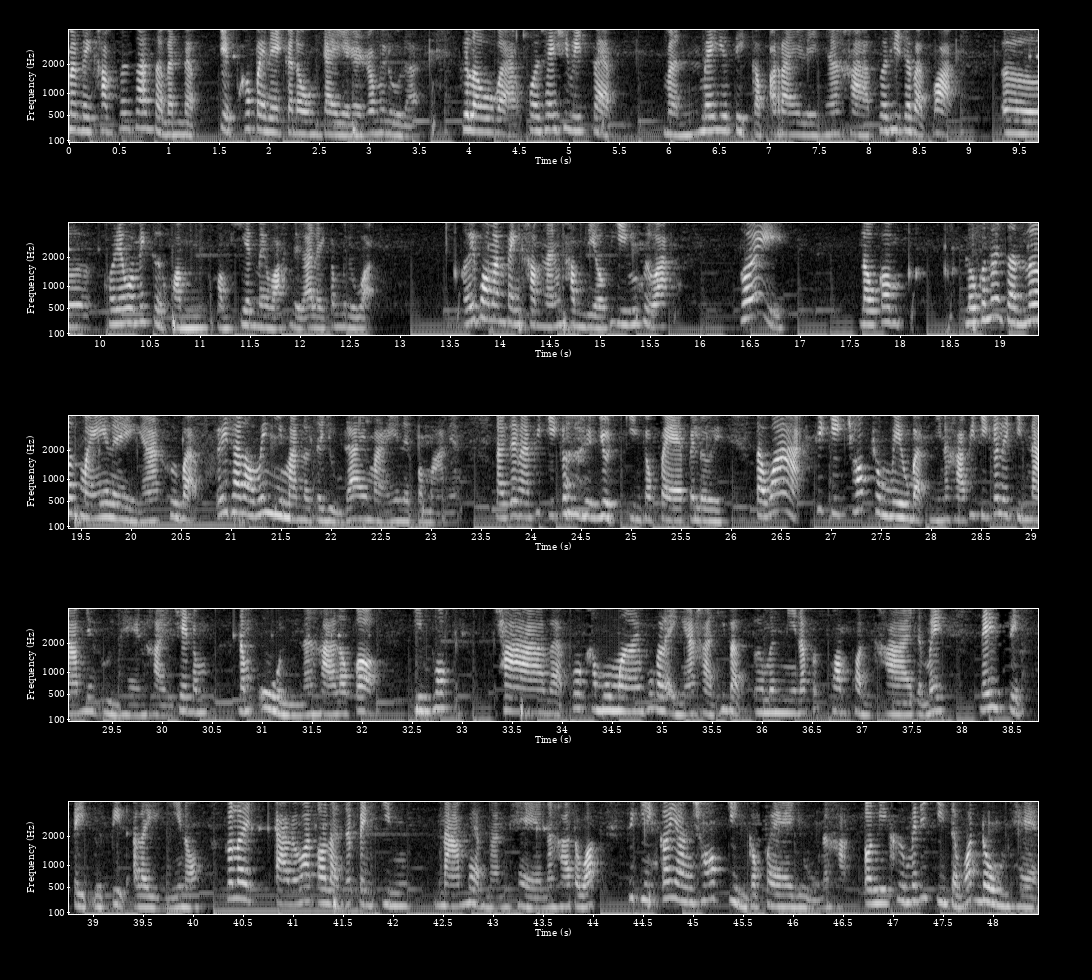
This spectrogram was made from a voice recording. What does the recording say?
มันเป็นคำสั้น ๆ แต่มันแบบ เจ็บเข้าไปในกระดองใจยังไงก็ไม่รู้นะคือเราแบบควรใช้ชีวิตแบบเหมือนไม่ยึดติดกับอะไรอะไรเงี้ยค่ะ เพื่อที่จะแบบว่า เออเขาเรียกว่าไม่เกิดความความเครียดไหมวะหรืออะไรก็ไม่รู้อะเฮ้ยพอมันเป็นคำนั้นคำเดียวพี่กิ๊กรู้สึกว่า เฮ้ย เราก็เราก็น่าจะเลิกไหมอะไรอย่างเงี้ย คือแบบเอ้ยถ้าเราไม่มีมันเราจะอยู่ได้ไหมอะไรประมาณเนี้ย หลังจากนั้นพี่กิ๊กก็เลยหยุดกินกาแฟไปเลย แต่ว่าพี่กิ๊กชอบชมวิวแบบนี้นะคะ พี่กิ๊กก็เลยกินน้ำอย่างอื่นแทนค่ะเช่นน้ำ น้ำอุ่นนะคะ แล้วก็กินพวกชาแบบพวกคาโมไมล์พวกอะไรอย่างเงี้ยค่ะ ที่แบบเออมันมีรับความผ่อนคลายแต่ไม่ได้สิบติดหรือติดอะไรอย่างนี้เนาะก็เลยกลายเป็นว่าตอนหลังจะเป็นกินน้ำแบบนั้นแทนนะคะ แต่ว่าพี่กิ๊กก็ยังชอบกลิ่นกาแฟอยู่นะคะ ตอนนี้คือไม่ได้กินแต่ว่าดมแทน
